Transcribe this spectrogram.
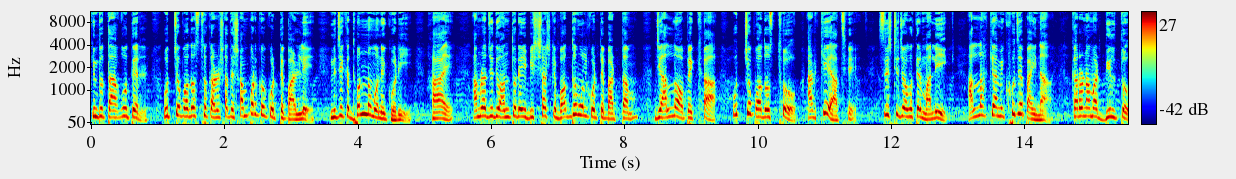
কিন্তু তাগুতের উচ্চ পদস্থ কারোর সাথে সম্পর্ক করতে পারলে নিজেকে ধন্য মনে করি। হায়, আমরা যদি অন্তরে এই বিশ্বাসকে বদ্ধমূল করতে পারতাম যে আল্লাহ অপেক্ষা উচ্চ পদস্থ আর কে আছে? সৃষ্টি জগতের মালিক, আল্লাহকে আমি খুঁজে পাই না। কারণ আমার দিল তো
